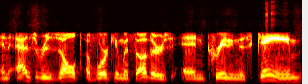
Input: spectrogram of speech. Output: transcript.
and as a result of working with others and creating this game,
